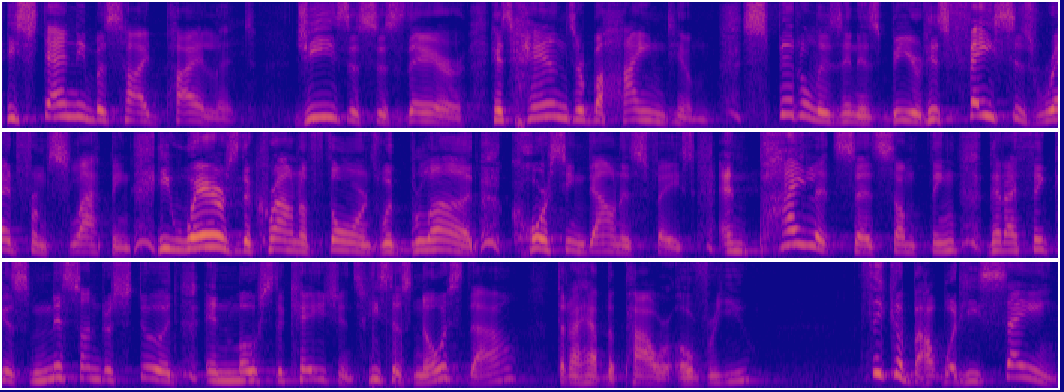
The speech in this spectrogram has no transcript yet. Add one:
He's standing beside Pilate. Jesus is there. His hands are behind him. Spittle is in his beard. His face is red from slapping. He wears the crown of thorns with blood coursing down his face. And Pilate says something that I think is misunderstood in most occasions. He says, Knowest thou that I have the power over you? Think about what he's saying.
